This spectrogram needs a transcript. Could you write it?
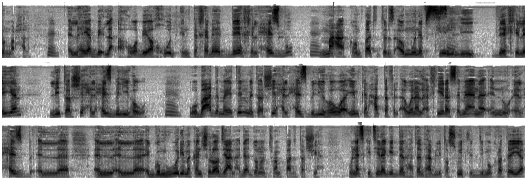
أول مرحلة. اللي هي بي لا هو بيخوض انتخابات داخل حزبه مع competitors أو منافسين سين. ليه داخليا لترشيح الحزب ليه هو. وبعد ما يتم ترشيح الحزب ليه هو يمكن حتى في الأونة الأخيرة سمعنا إنه الحزب ال ال ال الجمهوري ما كانش راضي عن أداء دونالد ترامب بعد ترشيحه. وناس كتيرة جدا هتذهب لتصويت للديمقراطية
